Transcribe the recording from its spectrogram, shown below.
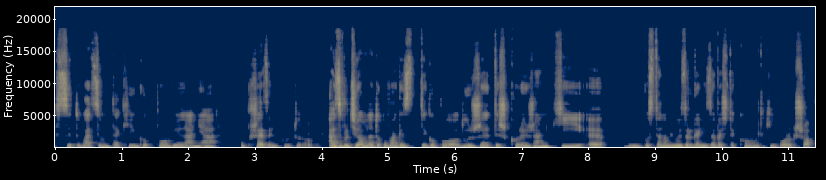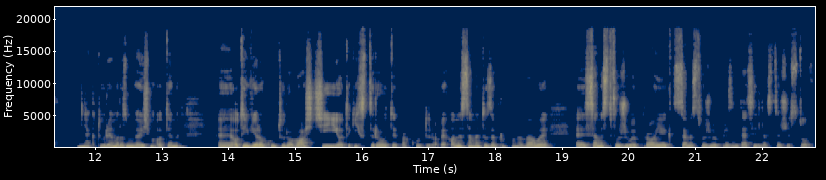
z sytuacją takiego powielania uprzedzeń kulturowych. A zwróciłam na to uwagę z tego powodu, że też koleżanki e, postanowiły zorganizować taką, taki workshop, na którym rozmawialiśmy o tym, e, o tej wielokulturowości i o takich stereotypach kulturowych. One same to zaproponowały, e, same stworzyły projekt, same stworzyły prezentację dla stażystów.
